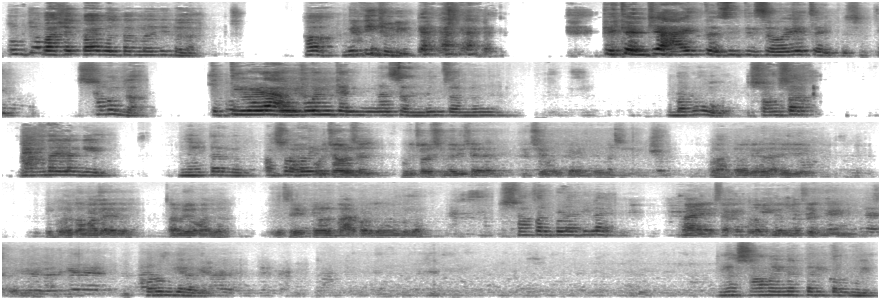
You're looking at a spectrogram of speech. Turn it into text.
तुमच्या भाषेत काय बोलतात माहिती तुला? हा मिठी छुरी ते त्यांची आहेत तशी ती सवयच आहे तशी ती. समजला? किती वेळा आम्ही पण त्यांना समजून समजून बाबू संसार बांधायला घे नाहीतर असं होईल. पुढच्या वर्षी पुढच्या वर्षीचा विचार आहे करायचं वार्ता वगैरे झालेली आहे. ते थोडं जमा करायचं चालू आहे माझं. जसं एक वेळ बाहेर पडतो म्हणून तुला साखरपुडा दिलाय. करून गेला या सहा महिन्यात तरी करून घे.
